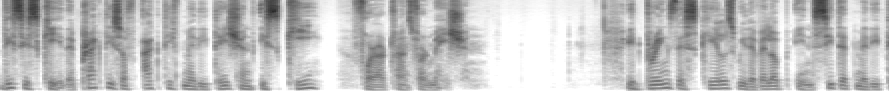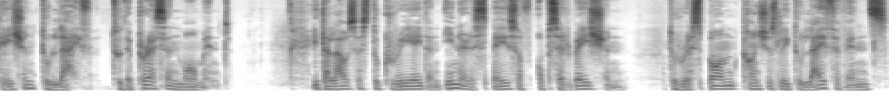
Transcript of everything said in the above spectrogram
This is key. The practice of active meditation is key for our transformation. It brings the skills we develop in seated meditation to life, to the present moment. It allows us to create an inner space of observation, to respond consciously to life events,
